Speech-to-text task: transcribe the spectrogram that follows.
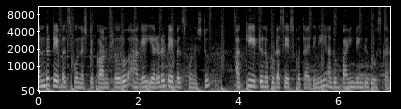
ಒಂದು ಟೇಬಲ್ ಸ್ಪೂನಷ್ಟು ಕಾರ್ನ್ಫ್ಲೋರು, ಹಾಗೆ ಎರಡು ಟೇಬಲ್ ಸ್ಪೂನಷ್ಟು ಅಕ್ಕಿ ಹಿಟ್ಟನ್ನು ಕೂಡ ಸೇರಿಸ್ಕೊತಾ ಇದ್ದೀನಿ. ಅದು ಬೈಂಡಿಂಗಿಗೋಸ್ಕರ.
